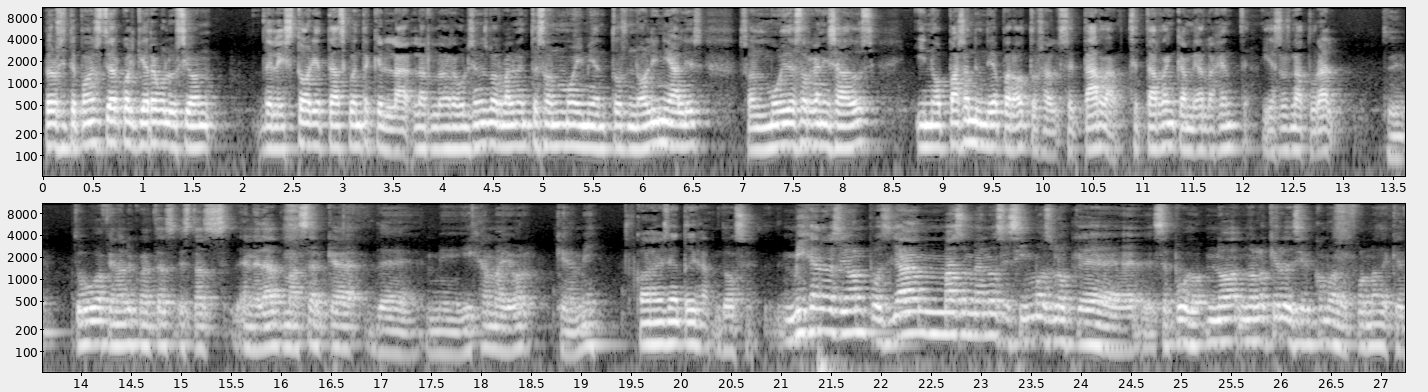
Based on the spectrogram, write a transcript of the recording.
pero si te pones a estudiar cualquier revolución de la historia, te das cuenta que las revoluciones normalmente son movimientos no lineales, son muy desorganizados y no pasan de un día para otro, o sea, se tarda, se tarda en cambiar la gente y eso es natural. Sí. Tú, a final de cuentas, estás en edad más cerca de mi hija mayor que a mí. ¿Cuántos años tiene tu hija? 12. Mi generación, pues ya más o menos hicimos lo que se pudo. No, no lo quiero decir como de forma de que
